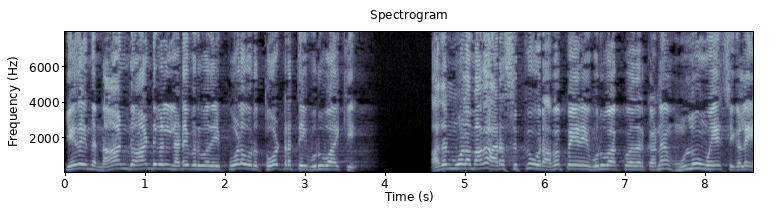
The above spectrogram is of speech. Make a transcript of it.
ஏதோ இந்த நான்கு ஆண்டுகளில் நடைபெறுவதைப் போல ஒரு தோற்றத்தை உருவாக்கி அதன் மூலமாக அரசுக்கு ஒரு அவப்பெயரை உருவாக்குவதற்கான முழு முயற்சிகளை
